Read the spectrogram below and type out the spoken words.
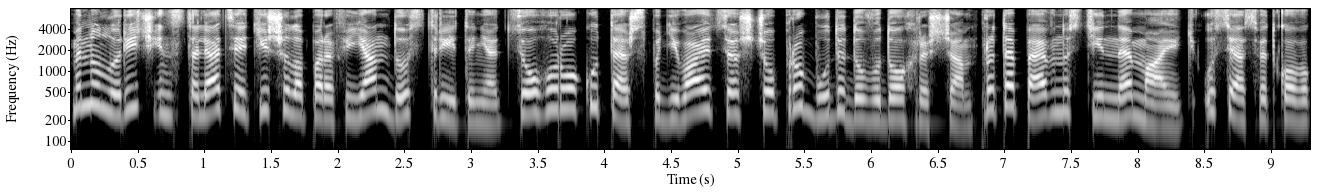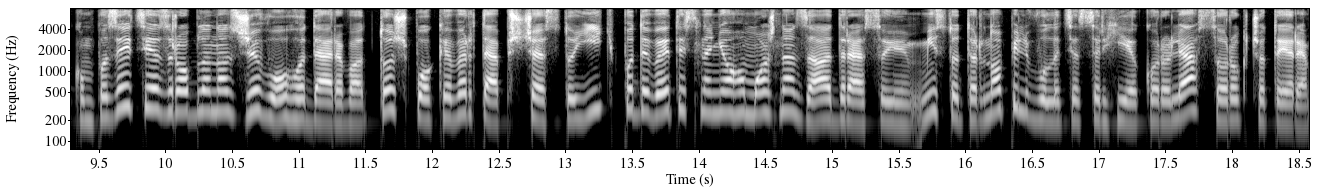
Минулоріч інсталяція тішила парафіян до стрітення. Цього року теж сподіваються, що пробуде до водохреща. Проте певності не мають. Уся святкова композиція зроблена з живого дерева. Тож, поки вертеп ще стоїть, подивитись на нього можна за адресою: місто Тернопіль, вулиця Сергія Короля, 44.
